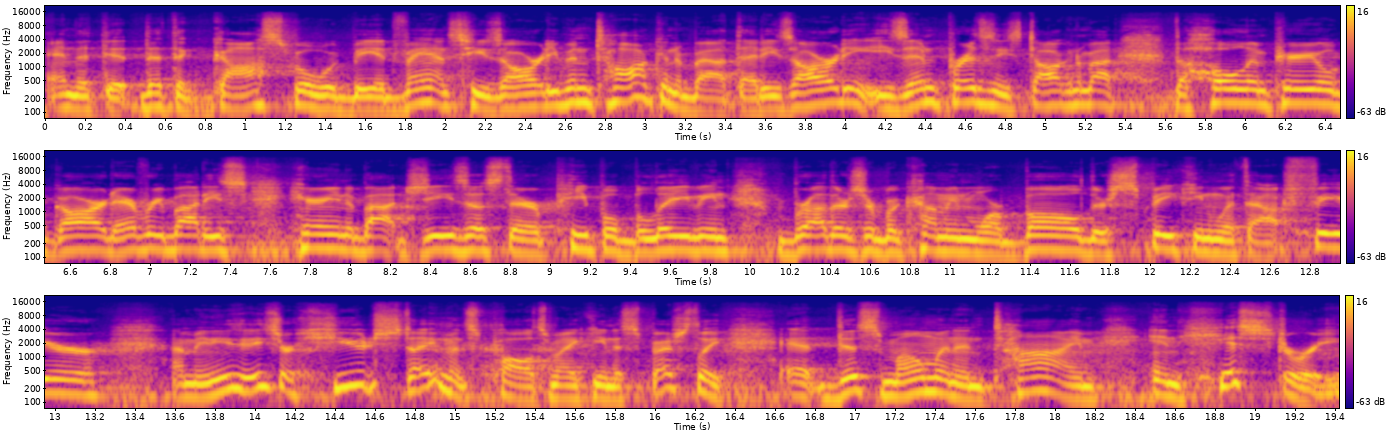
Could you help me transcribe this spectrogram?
and that the, that the gospel would be advanced. He's already been talking about that. He's already, he's in prison. He's talking about the whole imperial guard. Everybody's hearing about Jesus. There are people believing. Brothers are becoming more bold. They're speaking without fear. I mean, these are huge statements Paul's making, especially at this moment in time in history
